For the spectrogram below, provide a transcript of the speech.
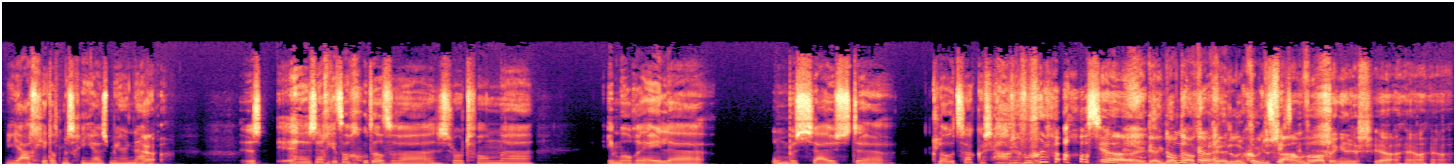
jaag je dat misschien juist meer na. Dus, eh, zeg ik het dan goed dat we een soort van uh, immorele, onbesuiste klootzakken zouden worden. Als ja, ik denk dat dat een redelijk goede samenvatting is. Ja, ja, ja.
